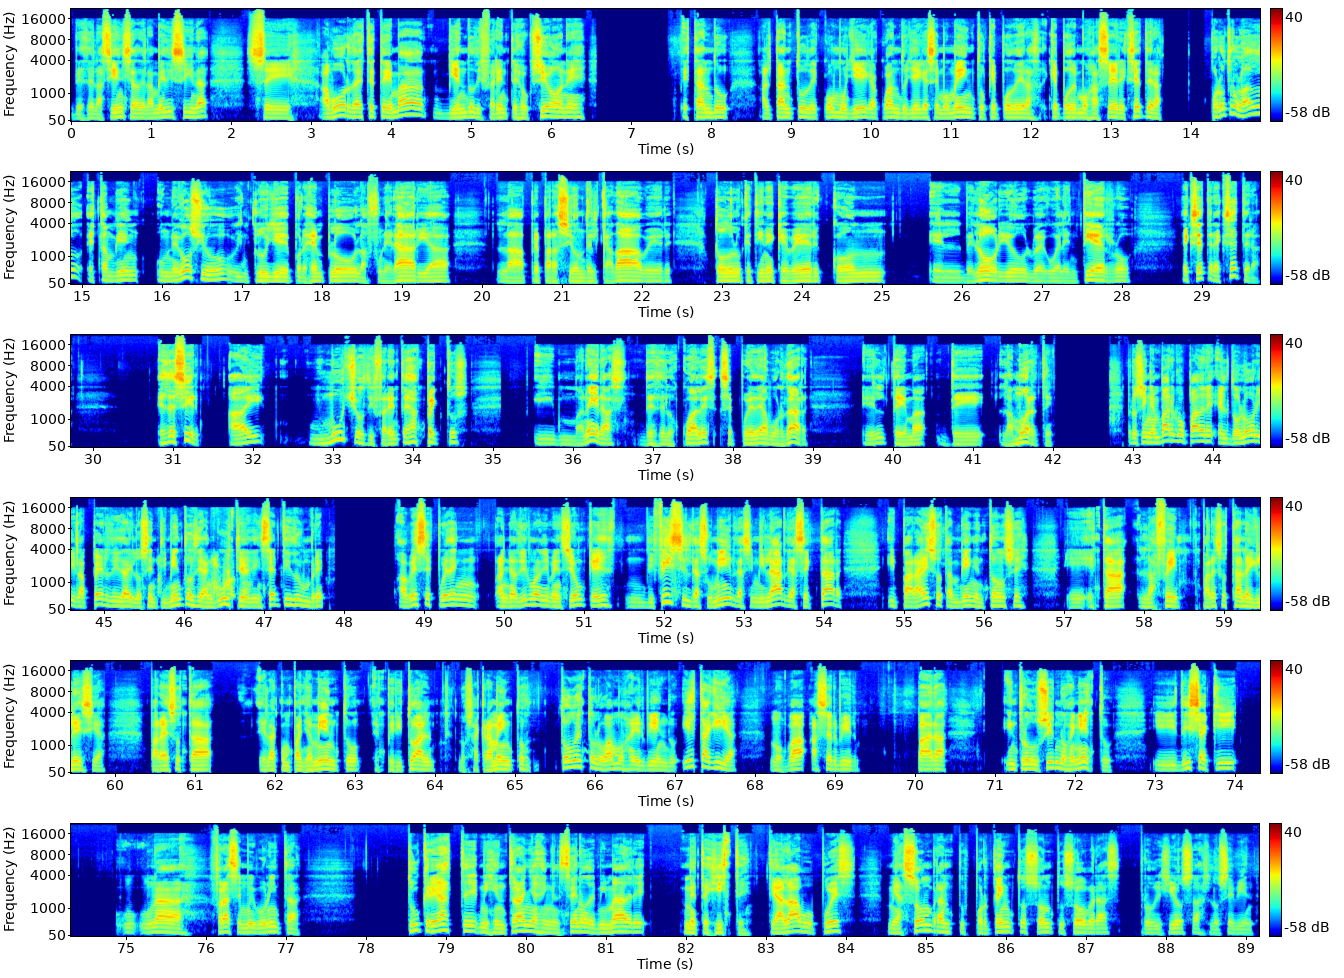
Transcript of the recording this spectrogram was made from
desde la ciencia de la medicina, se aborda este tema viendo diferentes opciones, estando al tanto de cómo llega, cuándo llega ese momento, qué, podemos hacer, etc. Por otro lado, es también un negocio, incluye, por ejemplo, la funeraria, la preparación del cadáver, todo lo que tiene que ver con el velorio, luego el entierro, etcétera, etcétera. Es decir, hay muchos diferentes aspectos y maneras desde los cuales se puede abordar el tema de la muerte. Pero sin embargo, Padre, el dolor y la pérdida y los sentimientos de angustia y de incertidumbre a veces pueden añadir una dimensión que es difícil de asumir, de asimilar, de aceptar. Y para eso también entonces eh, está la fe, para eso está la iglesia, para eso está el acompañamiento espiritual, los sacramentos. Todo esto lo vamos a ir viendo. Y esta guía nos va a servir para introducirnos en esto. Y dice aquí una frase muy bonita, tú creaste mis entrañas en el seno de mi madre, me tejiste. Te alabo, pues, me asombran tus portentos, son tus obras prodigiosas, lo sé bien.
